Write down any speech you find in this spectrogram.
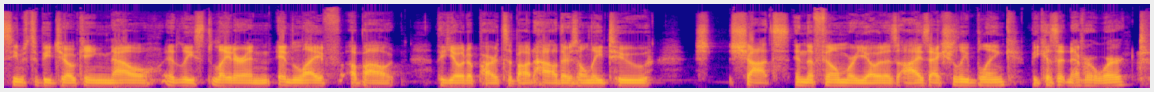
seems to be joking now, at least later in, in life, about the Yoda parts, about how there's only two sh- shots in the film where Yoda's eyes actually blink because it never worked.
